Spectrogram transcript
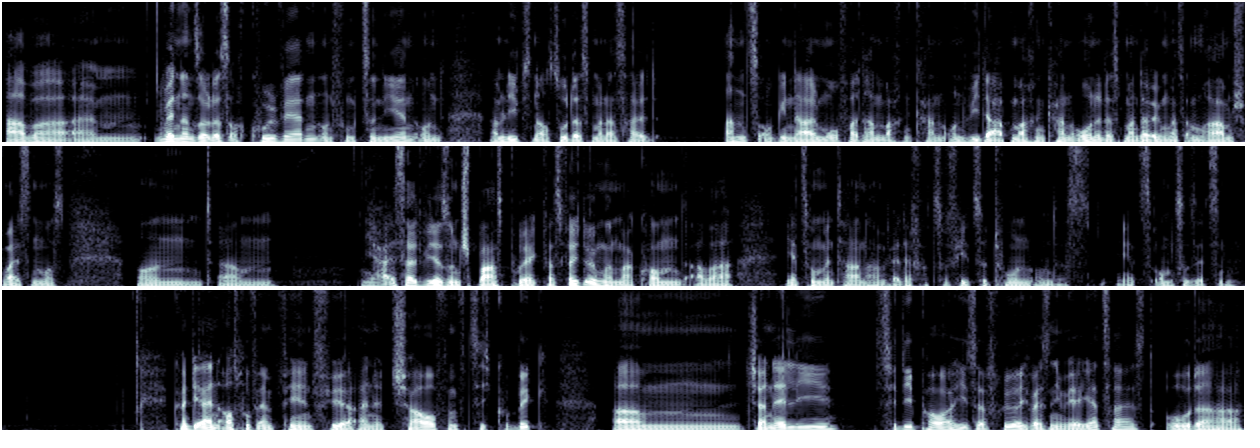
Aber ähm, wenn, dann soll das auch cool werden und funktionieren und am liebsten auch so, dass man das halt ans Original-Mofa dran machen kann und wieder abmachen kann, ohne dass man da irgendwas am Rahmen schweißen muss. Und ähm, ja, ist halt wieder so ein Spaßprojekt, was vielleicht irgendwann mal kommt, aber jetzt momentan haben wir halt einfach zu viel zu tun, um das jetzt umzusetzen. Könnt ihr einen Auspuff empfehlen für eine Ciao 50 Kubik? Ähm, Janelli City Power hieß er früher, ich weiß nicht, wie er jetzt heißt, oder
